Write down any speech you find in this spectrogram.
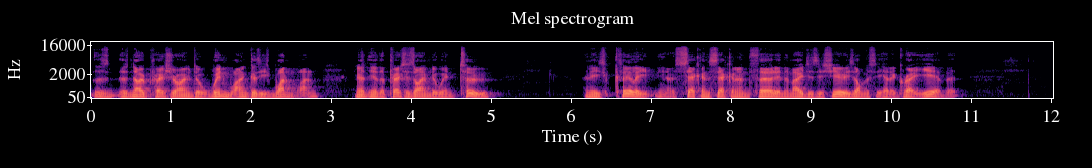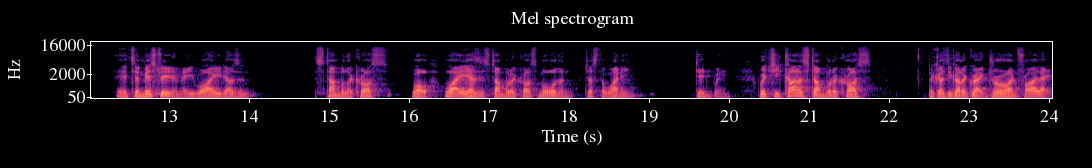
there's there's no pressure on him to win one because he's won one. You know, you know, the pressure's on him to win two and he's clearly you know second, second, and third in the majors this year. He's obviously had a great year, but it's a mystery to me why he doesn't stumble across. Well, why he hasn't stumbled across more than just the one he did win, which he kind of stumbled across because he got a great draw on Friday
